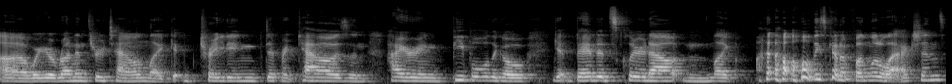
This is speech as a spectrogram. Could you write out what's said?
uh, where you're running through town, like trading different cows and hiring people to go get bandits cleared out and like all these kind of fun little actions.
